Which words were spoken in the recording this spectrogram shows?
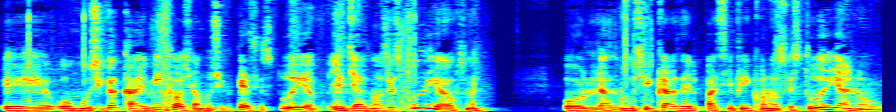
eh, o música académica, o sea, música que se estudia. El jazz no se estudia, o, las músicas del Pacífico no se estudian, o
